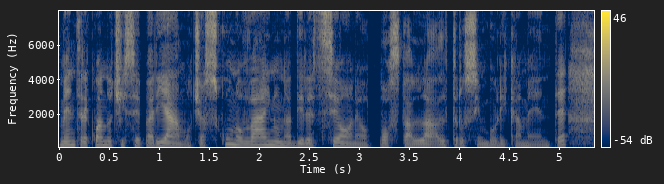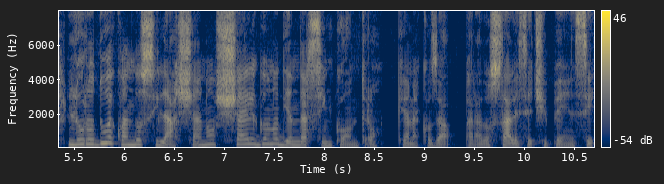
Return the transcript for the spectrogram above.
mentre quando ci separiamo ciascuno va in una direzione opposta all'altro simbolicamente, loro due quando si lasciano scelgono di andarsi incontro, che è una cosa paradossale se ci pensi.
